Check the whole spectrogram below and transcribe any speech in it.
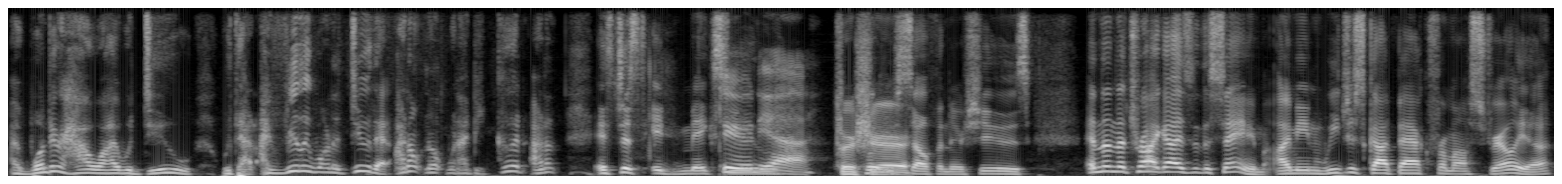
"I wonder how I would do with that. I really want to do that. I don't know. Would I be good? I don't." It's just it makes dude. you Yeah, For put sure. yourself in their shoes. And then the Try Guys are the same. I mean, we just got back from Australia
